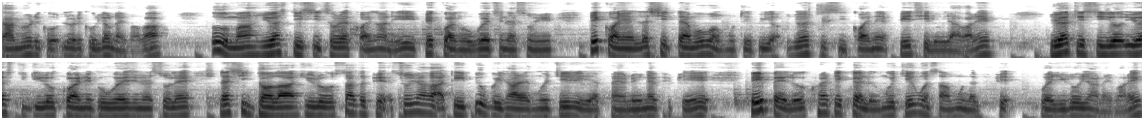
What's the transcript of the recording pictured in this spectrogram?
ဒါမျိုးတွေကိုလူတကူလုပ်နိုင်မှာပါ။ဥပမာ USDC ဆိုတဲ့ coin ကနေ Bitcoin ကိုဝယ်ချင်တယ်ဆိုရင် Bitcoin ရဲ့လက်ရှိတန်ဖိုးပေါ်မူတည်ပြီးတော့ USDC coin နဲ့ပေးချေလို့ရပါတယ်။ USDC တို့ USDT တို့ coin တွေကိုဝယ်ချင်တယ်ဆိုလဲလက်ရှိဒေါ်လာ၊ယူရိုစသဖြင့်အစိုးရကအတည်ပြုပေးထားတဲ့ငွေကြေးတွေရဲ့ဘဏ်တွေနဲ့ဖြစ်ဖြစ် PayPal လို့ credit card လို့ငွေကြေးဝန်ဆောင်မှုနဲ့ဖြစ်ဖြစ်ဝယ်ယူလို့ရနိုင်ပါတယ်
